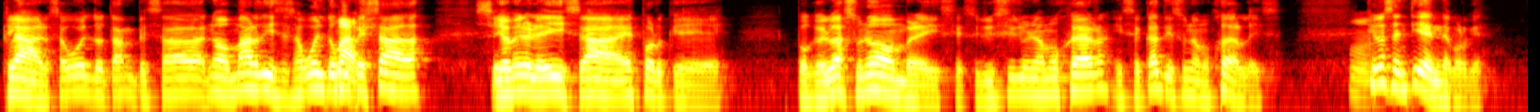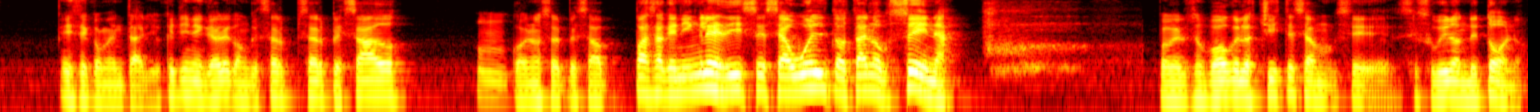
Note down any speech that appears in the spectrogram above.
Claro, se ha vuelto tan pesada. No, Mar dice, se ha vuelto muy Marge. pesada. Sí. Y Homero le dice, ah, es porque. Porque lo hace un hombre, dice. Si lo hiciera una mujer, dice, Katy es una mujer, le dice. Mm, Que no se entiende por qué. Ese comentario. ¿Qué tiene que ver con que ser, ser pesado mm. con no ser pesado? Pasa que en inglés dice, se ha vuelto tan obscena. Porque supongo que los chistes se, han- se- se subieron de tono.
